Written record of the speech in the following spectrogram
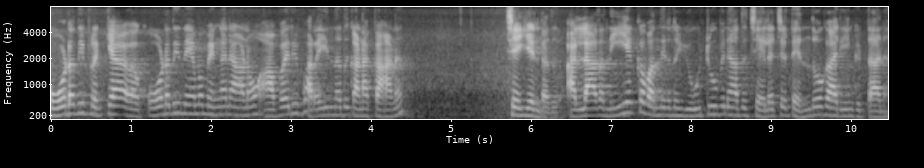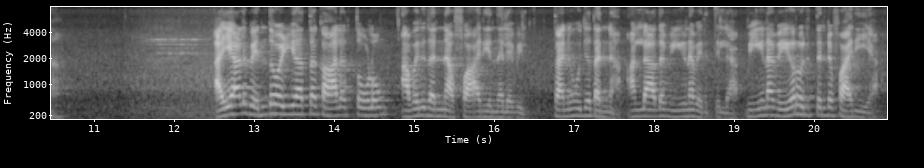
കോടതി പ്രഖ്യാ കോടതി നിയമം എങ്ങനെയാണോ അവർ പറയുന്നത് കണക്കാണ് ചെയ്യേണ്ടത്. അല്ലാതെ നീയൊക്കെ വന്നിരുന്ന് യൂട്യൂബിനകത്ത് ചെലച്ചിട്ട് എന്തോ കാര്യം കിട്ടാനാ? അയാൾ ബന്ധമൊഴിയാത്ത കാലത്തോളം അവർ തന്നെ ഭാര്യ നിലവിൽ. തനൂജ തന്നെ. അല്ലാതെ വീണ വരുത്തില്ല. വീണ വേറൊരുത്തന്റെ ഭാര്യയാണ്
